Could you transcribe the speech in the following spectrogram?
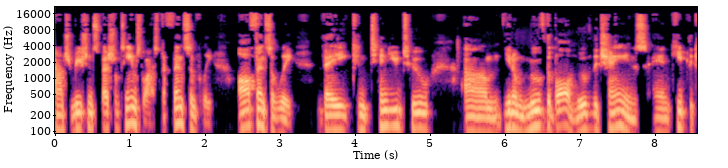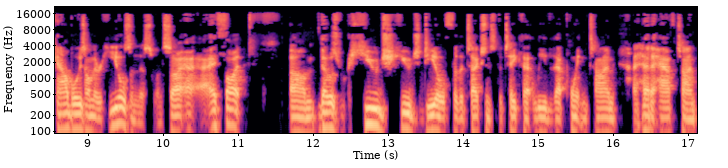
contribution special teams wise, defensively, offensively. They continue to um, you know, move the ball, move the chains, and keep the Cowboys on their heels in this one. So I, I thought um, that was a huge, huge deal for the Texans to take that lead at that point in time ahead of halftime.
